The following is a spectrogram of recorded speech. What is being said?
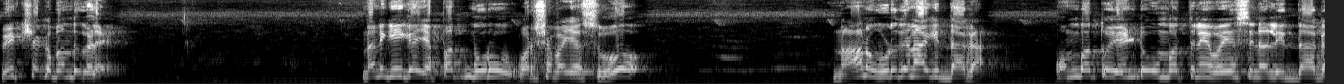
ವೀಕ್ಷಕ ಬಂಧುಗಳೇ, ನನಗೀಗ ಎಪ್ಪತ್ತ್ಮೂರು ವರ್ಷ ವಯಸ್ಸು. ನಾನು ಹುಡುಗನಾಗಿದ್ದಾಗ, ಒಂಬತ್ತು ಎಂಟು ಒಂಬತ್ತನೇ ವಯಸ್ಸಿನಲ್ಲಿದ್ದಾಗ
